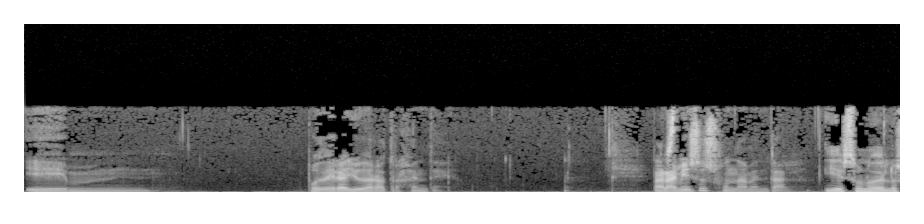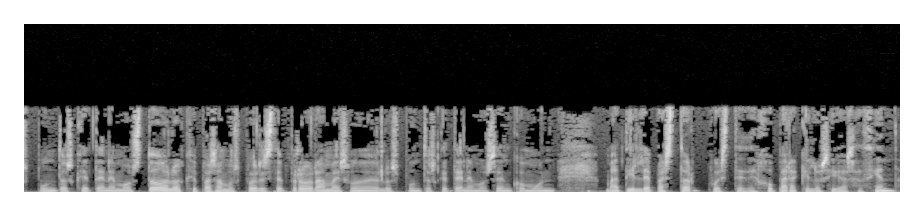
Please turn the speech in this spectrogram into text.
Mm, poder ayudar a otra gente. Para mí eso es fundamental. Y es uno de los puntos que tenemos, todos los que pasamos por este programa, es uno de los puntos que tenemos en común. Matilde Pastor, pues te dejo para que lo sigas haciendo.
